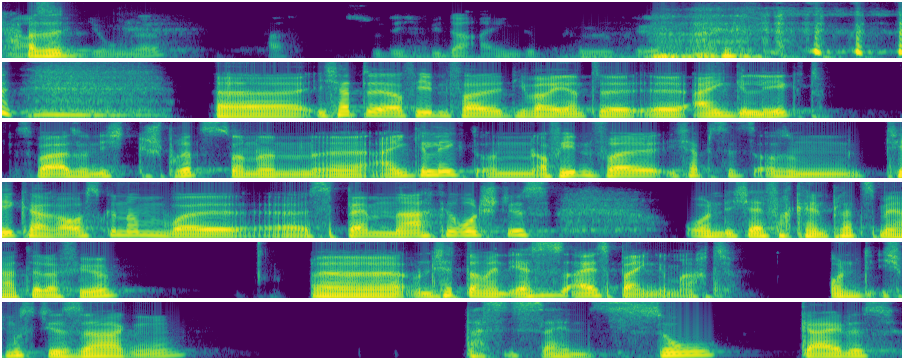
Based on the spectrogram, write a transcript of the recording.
Na, Also- Junge, hast du dich wieder eingepökelt? Äh, ich hatte auf jeden Fall die Variante äh, eingelegt. Es war also nicht gespritzt, sondern äh, eingelegt. Und auf jeden Fall, ich habe es jetzt aus dem TK rausgenommen, weil äh, Spam nachgerutscht ist und ich einfach keinen Platz mehr hatte dafür. Äh, und ich habe da mein erstes Eisbein gemacht. Und ich muss dir sagen, das ist ein so geiles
